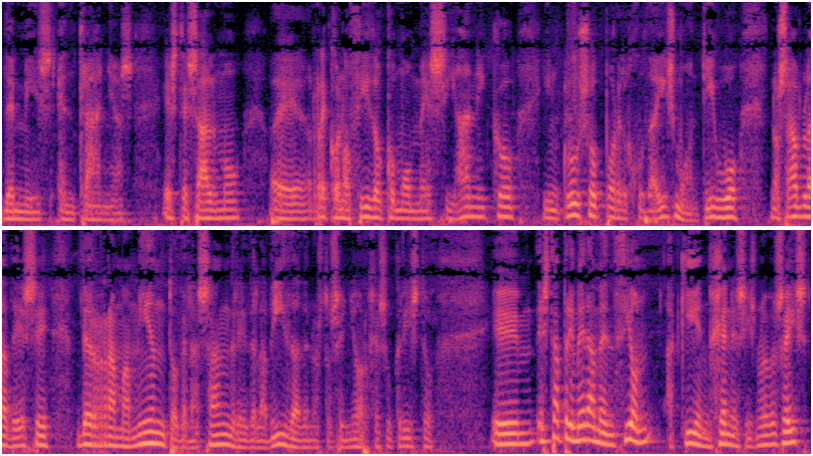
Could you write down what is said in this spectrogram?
de mis entrañas. Este salmo, eh, reconocido como mesiánico, incluso por el judaísmo antiguo, nos habla de ese derramamiento de la sangre, de la vida de nuestro Señor Jesucristo. Eh, esta primera mención, aquí en Génesis 9.6,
